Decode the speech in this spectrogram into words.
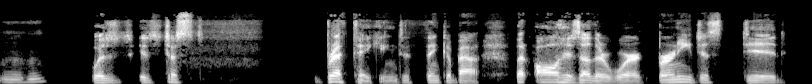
Mm-hmm. was It's just breathtaking to think about. But all his other work, Bernie just did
